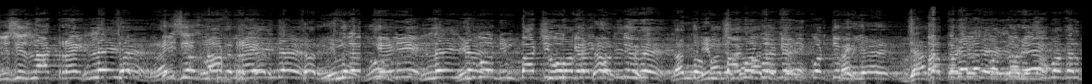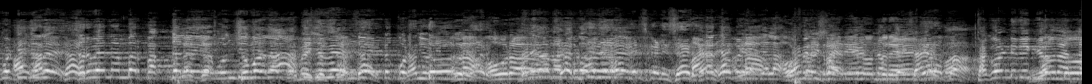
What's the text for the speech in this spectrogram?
This is not right. This is not right ನಿಮ್ಗೆ ಕೇಳಿ ಇಲ್ಲೇ ಇದೆ. ನಿಮ್ಗೂ ನಿಮ್ ಪಾರ್ಟಿಗೂ ಕೇಳಿ ಕೊಡ್ತೀವಿ. ನಿಮ್ ಪಾರ್ಟಿಗೂ ಕೇಳಿ ಕೊಡ್ತೀವಿ. ಸರ್ವೆ ನಂಬರ್ ಪಕ್ಕದಲ್ಲಿ ಒಂದು ಎರಡು ಕೊಡ್ತೀವಿ ಅವ್ರ ಕೇಳಿಸ್ಕೊಳ್ಳಿ ಸರ್. ತಗೊಂಡಿದ್ದಕ್ಕೆ ವಿರೋಧ ಅಲ್ಲ.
